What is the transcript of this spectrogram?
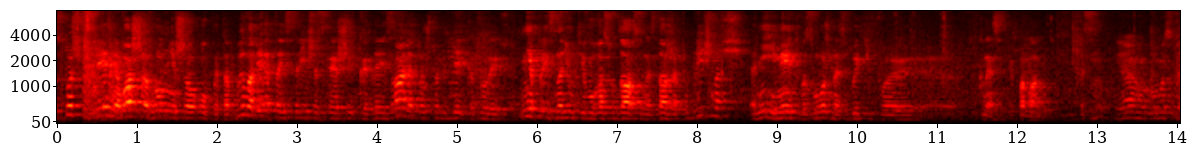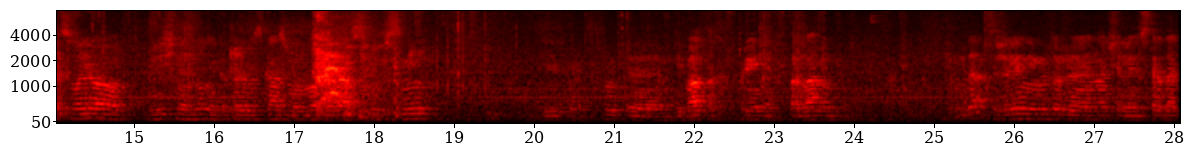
Э, с- точки зрения вашего огромнейшего опыта, было ли это исторической ошибкой для Израиля, то, что людей, которые не признают его государственность даже публично, они имеют возможность быть в э, Кнессете, в парламенте? Спасибо. Я могу высказать свое личное мнение, которое высказывал много раз в СМИ, и в- тут э, в дебатах, в прениях, в парламенте. Да, к сожалению, мы тоже начали страдать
